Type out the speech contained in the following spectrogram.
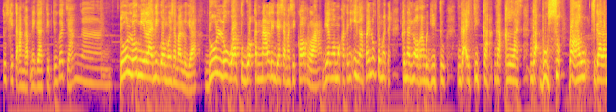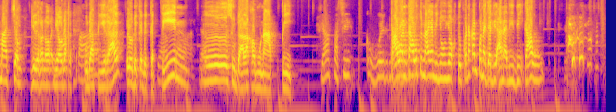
terus kita anggap negatif juga jangan. Dulu Mila ini gue ngomong sama lu ya. Dulu waktu gue kenalin dia sama si Korla, dia ngomong katanya, "Ih, ngapain lu temen kenalin orang begitu? Nggak etika, nggak kelas, nggak busuk, bau segala macem." Giliran orang dia udah udah viral, lu deket-deketin. Eh, sudahlah kamu napik. Siapa sih? Kok gue Kawan kau tuh nanya di New York tuh, karena kan pernah jadi anak didik kau.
